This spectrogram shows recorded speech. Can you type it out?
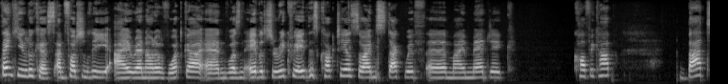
Thank you, Lucas. Unfortunately, I ran out of vodka and wasn't able to recreate this cocktail, so I'm stuck with uh, my magic coffee cup. But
